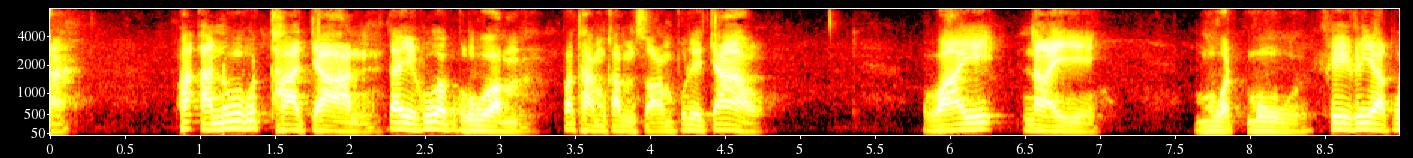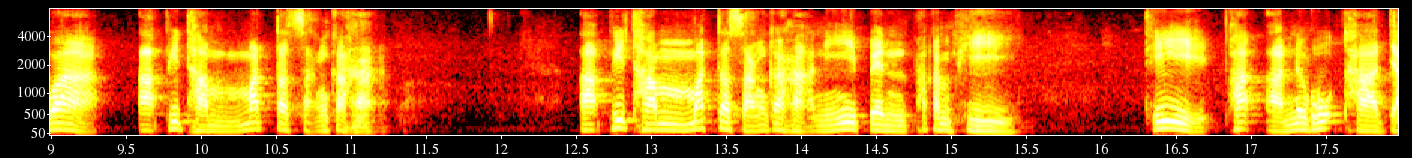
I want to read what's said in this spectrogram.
นะพระอนุรุทธาจารย์ได้รวบรวมพระธรรมคำสอนพระพุทธเจ้า ไว้ในหมวดหมู่ที่เรียกว่าอภิธรรมมัตตสังคหะ อภิธรรมมัตสังคหานี้เป็นพระคัมภีร์ ที่พระอนุรุธาจ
